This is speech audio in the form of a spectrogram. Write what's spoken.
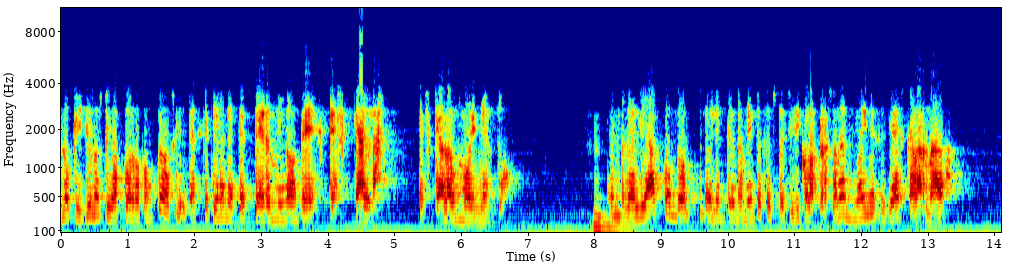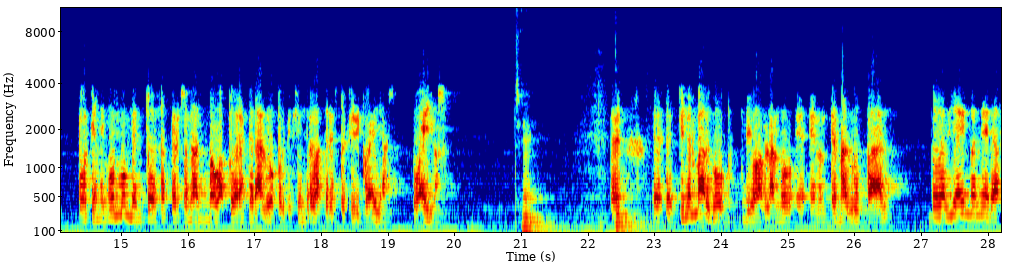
lo que yo no estoy de acuerdo con todos es que tienen este término de escala, escala un movimiento. En realidad cuando el entrenamiento es específico a la persona no hay necesidad de escalar nada porque en ningún momento esa persona no va a poder hacer algo porque siempre va a ser específico a ellas o a ellos. Sí. ¿Eh? Este, sin embargo, digo, hablando en, un tema grupal, todavía hay maneras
